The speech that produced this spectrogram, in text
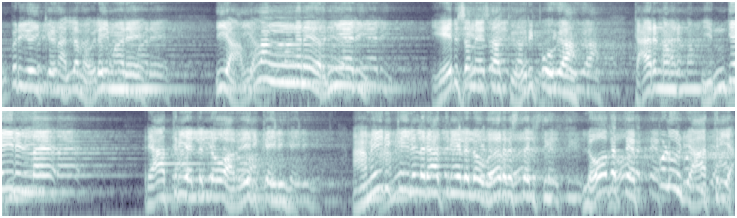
മുപ്പര് ചോദിക്കുകയാണ് അല്ല മൗലൈമാരെ ഈ അങ്ങനെ ഇറങ്ങിയാൽ ഏത് സമയത്താ കേറിപ്പോവുക? കാരണം ഇന്ത്യയിലുള്ള രാത്രിയല്ലല്ലോ അമേരിക്കയിൽ അമേരിക്കയിലുള്ള രാത്രിയല്ലല്ലോ വേറൊരു സ്ഥലത്ത്. ലോകത്ത് എപ്പോഴും രാത്രിയാ.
